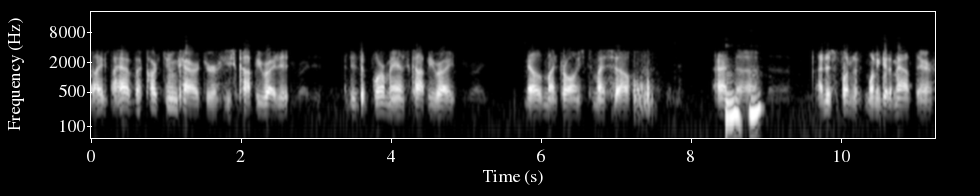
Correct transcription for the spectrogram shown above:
I, I have a cartoon character. He's copyrighted. I did the poor man's copyright. Mailed my drawings to myself, and uh, I just want to want to get him out there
